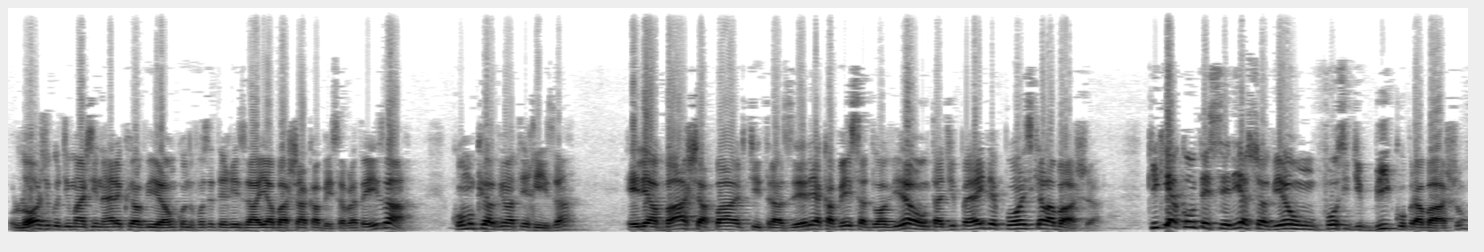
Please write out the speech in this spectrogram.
O lógico de imaginar é que o avião, quando fosse aterrizar, ia abaixar a cabeça para aterrizar. Como que o avião aterriza? Ele abaixa a parte traseira e a cabeça do avião está de pé e depois que ela abaixa. O que, que aconteceria se o avião fosse de bico para baixo?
